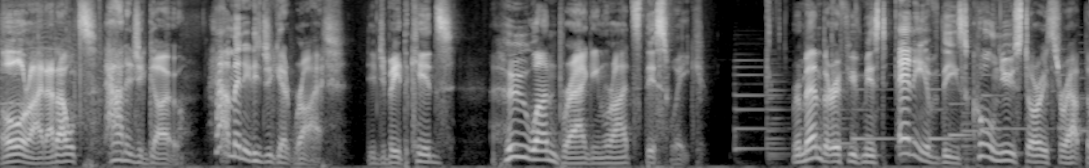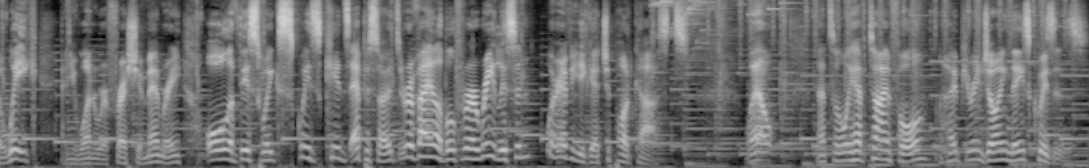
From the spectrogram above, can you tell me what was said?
All right, adults, how did you go? How many did you get right? Did you beat the kids? Who won bragging rights this week? Remember, if you've missed any of these cool news stories throughout the week and you want to refresh your memory, all of this week's Squiz Kids episodes are available for a re listen wherever you get your podcasts. Well, that's all we have time for. I hope you're enjoying these quizzes.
